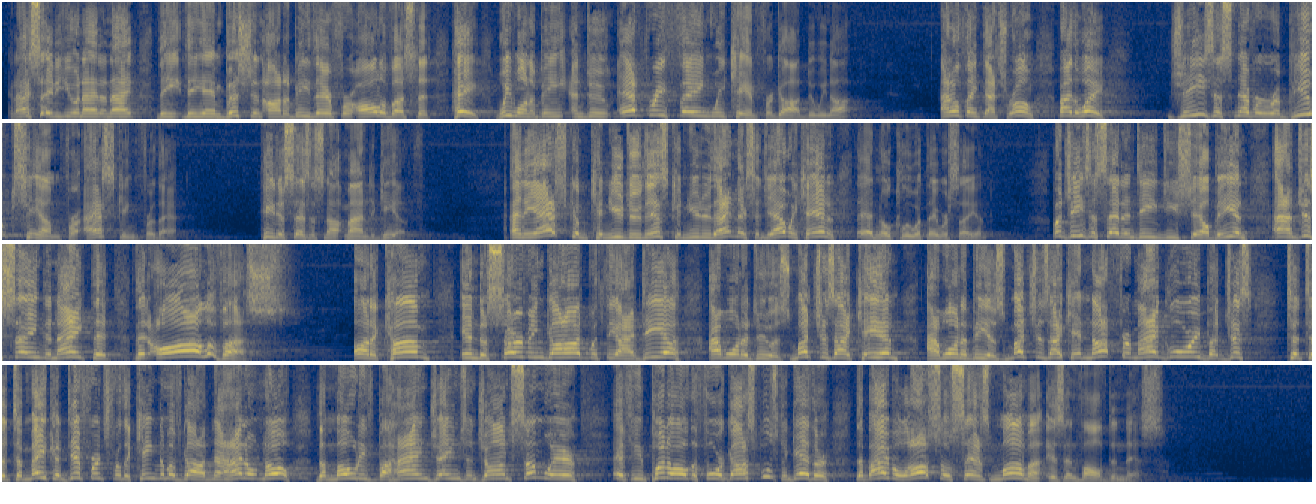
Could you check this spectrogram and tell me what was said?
Can I say to you and I tonight, the, the ambition ought to be there for all of us that, hey, we want to be and do everything we can for God, do we not? I don't think that's wrong. By the way, Jesus never rebukes him for asking for that. He just says, It's not mine to give. And he asked them, Can you do this? Can you do that? And they said, Yeah, we can. And they had no clue what they were saying. But Jesus said, Indeed, you shall be. And I'm just saying tonight that, that all of us ought to come into serving God with the idea I want to do as much as I can. I want to be as much as I can, not for my glory, but just to, to, to make a difference for the kingdom of God. Now, I don't know the motive behind James and John. Somewhere, if you put all the four gospels together, the Bible also says mama is involved in this.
